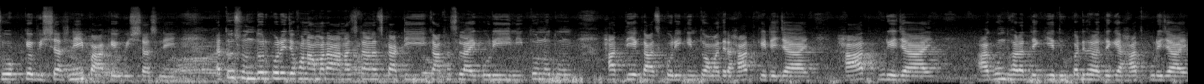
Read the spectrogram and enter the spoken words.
চোখকেও বিশ্বাস নেই পাকেও বিশ্বাস নেই। এত সুন্দর করে যখন আমরা আনাজ টানাজ কাটি, কাঁথা সেলাই করি, নিত্য নতুন হাত দিয়ে কাজ করি, কিন্তু আমাদের হাত কেটে যায়, হাত পুড়ে যায়। আগুন ধরাতে গিয়ে, ধূপকাঠি ধরাতে গিয়ে হাত পুড়ে যায়,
